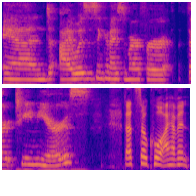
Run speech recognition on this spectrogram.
and I was a synchronized swimmer for 13 years. That's so cool. I haven't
